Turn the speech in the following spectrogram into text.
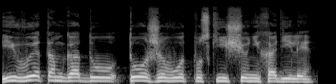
И в этом году тоже в отпуск еще не ходили?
